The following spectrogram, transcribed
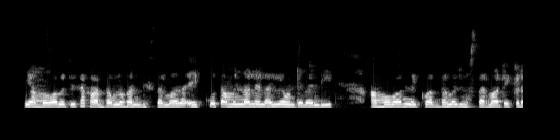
ఈ అమ్మవారు వచ్చేసి అక్కడ అర్థంలో కనిపిస్తారు. మన ఎక్కువ తమిళనాడులో ఇలాగే ఉంటుందండి? అమ్మవారిని ఎక్కువ అద్దంలో చూస్తారు మాట ఇక్కడ.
